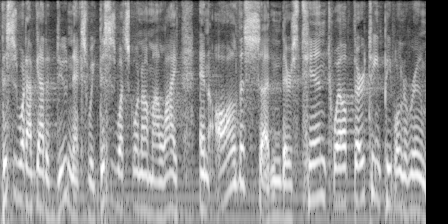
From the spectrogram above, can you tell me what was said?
This is what I've got to do next week. This is what's going on in my life. And all of a sudden, there's 10, 12, 13 people in the room,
